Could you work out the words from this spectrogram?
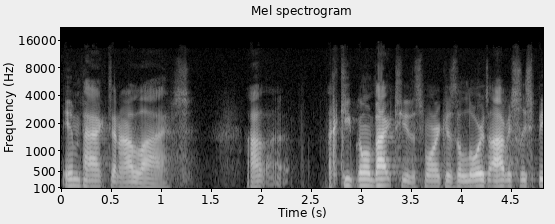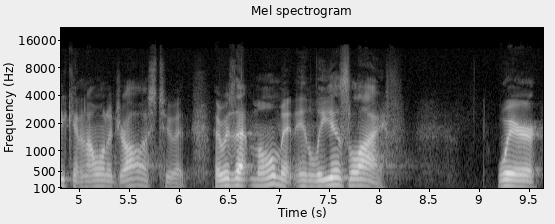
impact in our lives. I, I keep going back to you this morning because the Lord's obviously speaking, and I want to draw us to it. There was that moment in Leah's life where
